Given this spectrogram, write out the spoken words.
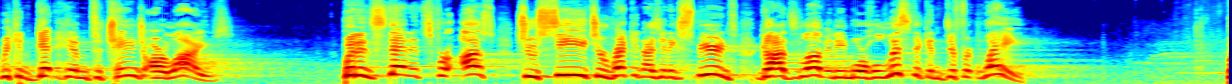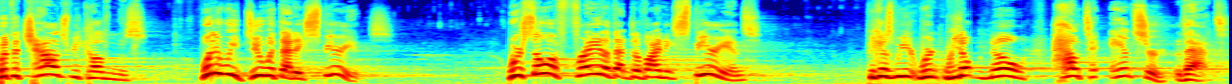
we can get Him to change our lives. But instead, it's for us to see, to recognize, and experience God's love in a more holistic and different way. But the challenge becomes what do we do with that experience? We're so afraid of that divine experience because we, we're, we do not know how to answer that.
